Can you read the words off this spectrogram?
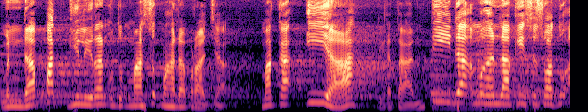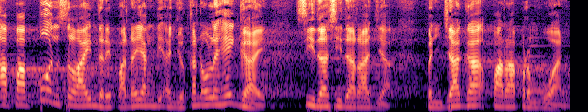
mendapat giliran untuk masuk menghadap raja. Maka ia dikatakan tidak menghendaki sesuatu apa pun selain daripada yang dianjurkan oleh Hegai sida-sida raja, penjaga para perempuan.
